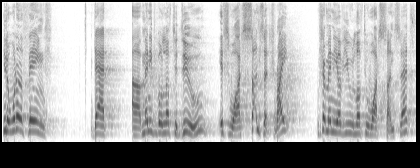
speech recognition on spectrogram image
You know, one of the things that uh, many people love to do is watch sunsets, right? I'm sure many of you love to watch sunsets.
